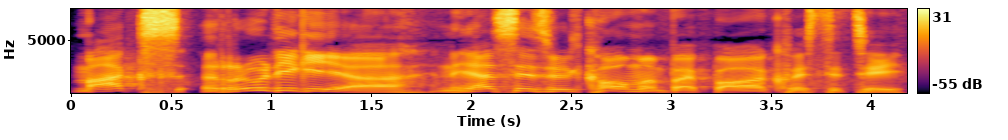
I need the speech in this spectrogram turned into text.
Max Rudiger, ein herzliches Willkommen bei PowerQuest TC.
